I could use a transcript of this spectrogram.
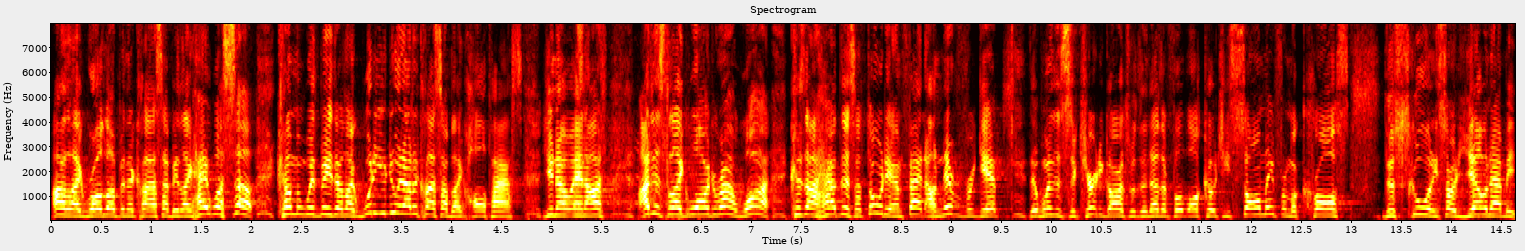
I like roll up in the class. I'd be like, hey, what's up? Coming with me. They're like, what are you doing out of class? I'm like, hall pass, you know, and I, I just like walked around. Why? Because I have this authority. In fact, I'll never forget that one of the security guards was another football coach. He saw me from across the school and he started yelling at me,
